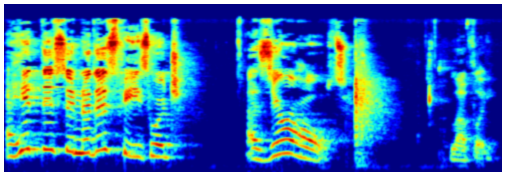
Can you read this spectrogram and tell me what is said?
I hit this into this piece, which has zero holes. Lovely.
